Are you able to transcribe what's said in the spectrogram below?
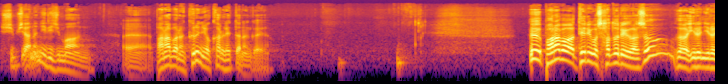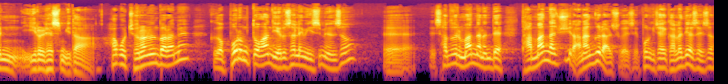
쉽지 않은 일이지만 바나바는 그런 역할을 했다는 거예요. 바나바가 데리고 사도에 가서 그 이런 이런 일을 했습니다. 하고 전하는 바람에 그가 보름 동안 예루살렘에 있으면서 사도들을 만나는데 다 만나주질 않은 걸 알 수가 있어요. 보니까 자기 갈라디아서에서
